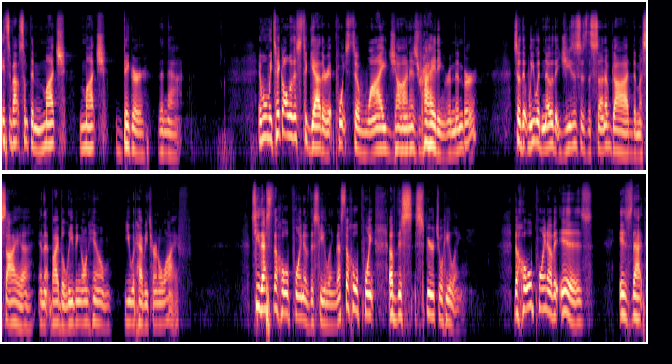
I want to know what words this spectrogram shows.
It's about something much, much bigger than that. And when we take all of this together, it points to why John is writing. Remember? So that we would know that Jesus is the Son of God, the Messiah, and that by believing on him, you would have eternal life. See, that's the whole point of this healing. That's the whole point of this spiritual healing. The whole point of it is, is that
